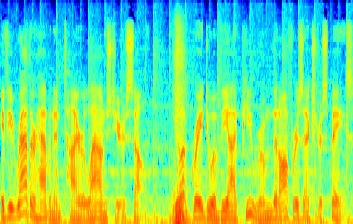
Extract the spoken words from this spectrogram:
If you'd rather have an entire lounge to yourself, you upgrade to a VIP room that offers extra space.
